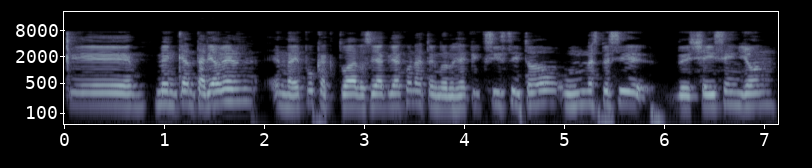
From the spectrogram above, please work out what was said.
que me encantaría ver en la época actual. O sea, ya con la tecnología que existe y todo, una especie de Shay St. John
